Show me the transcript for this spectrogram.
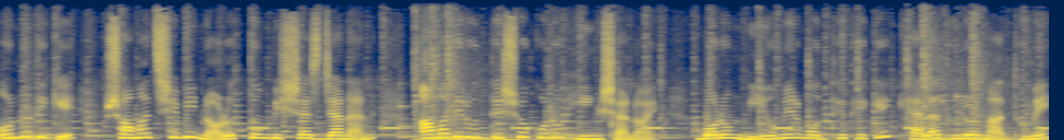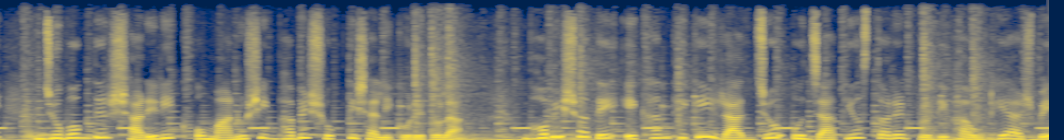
অন্যদিকে, সমাজসেবী নরোত্তম বিশ্বাস জানান, আমাদের উদ্দেশ্য কোনো হিংসা নয়, বরং নিয়মের মধ্যে থেকে খেলাধুলোর মাধ্যমে যুবকদের শারীরিক ও মানসিকভাবে শক্তিশালী করে তোলা। ভবিষ্যতে এখান থেকেই রাজ্য ও জাতীয় স্তরের প্রতিভা উঠে আসবে,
